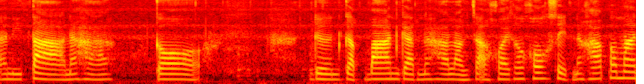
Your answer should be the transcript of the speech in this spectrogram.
อันนี้ตานะคะ ก็เดินกลับบ้านกันนะคะ หลังจากเอาควายเข้าคอกเสร็จนะคะ ประมาณ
